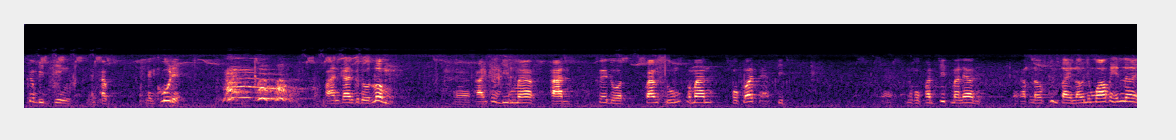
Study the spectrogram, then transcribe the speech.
เครื่องบินจริงนะครับ อย่างคู่เนี่ยผ่านการกระโดดร่มผ่านเครื่องบินมาผ่านเคยโดดความสูงประมาณ 680หรือ6,000ฟิตมาแล้วเนี่ย นะครับ เราขึ้นไปเราจะมองไม่เห็นเลย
